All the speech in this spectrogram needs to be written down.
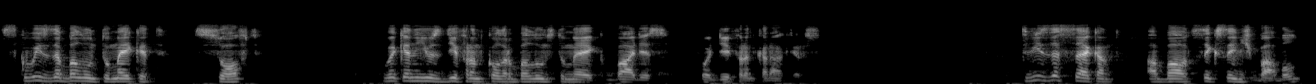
Squeeze the balloon to make it soft. We can use different color balloons to make bodies for different characters. Twist the second about 6 inch bubble.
